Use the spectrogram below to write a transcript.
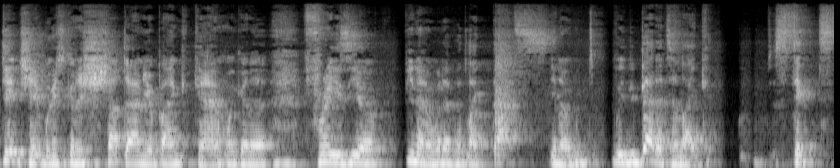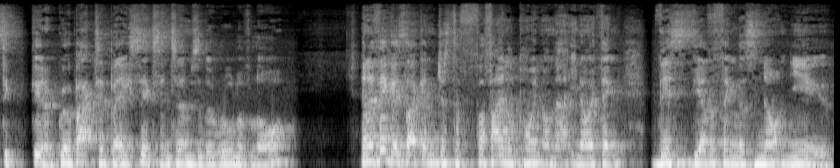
ditch it, we're just going to shut down your bank account. We're going to freeze your, you know, whatever. Like that's, you know, would, would be better to like stick, stick, you know, go back to basics in terms of the rule of law. And I think it's like, and just a, a, final point on that, you know, I think this, the other thing that's not new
